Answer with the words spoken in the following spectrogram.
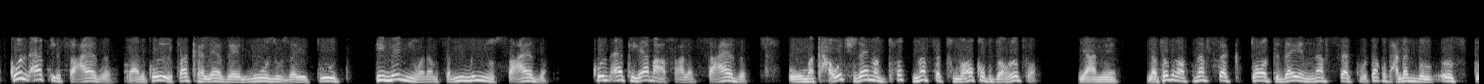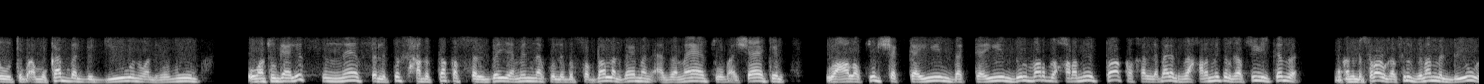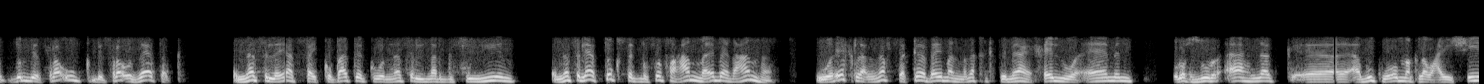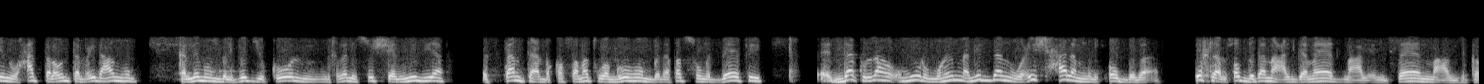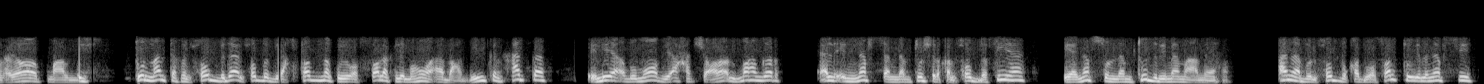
كل أكل سعادة يعني كل الفاكهه اللي هي زي الموز وزي التوت في منيو أنا مسميه منيو السعادة. كل أكل يبعث على السعادة. وما تحاولش دايما تحط نفسك في مواقف ضاغطة. يعني لا تضغط نفسك تقعد تدين نفسك وتاخد حاجات بالقسط وتبقى مكبل بالديون والهموم. وما تجالس الناس اللي بتسحب الطاقه السلبية منك واللي بتصدر لك دايما أزمات ومشاكل وعلى طول شكايين دكايين. دول برضه حرامية طاقة خلي بالك زي حرامية الغسيل كده. ما كانوا بيسرقوا الغسيل زمان من البيوت. دول بيسرقوك بيسرقوا ذاتك. الناس اللي هي ال psychopathic والناس النرجسيين الناس اللي هي ال toxic بصفة عامة ابعد عنها. واخلق لنفسك كده دايما مناخ اجتماعي حلو آمن روح زور أهلك آه، أبوك وأمك لو عايشين وحتى لو أنت بعيد عنهم كلمهم بال video call من خلال ال social media استمتع بقسمات وجههم بنفسهم الدافي. ده كلها أمور مهمة جدا وعيش حالة من الحب بقى. يخلق الحب ده مع الجماد مع الإنسان مع الذكريات مع البيت طول ما انت في الحب ده الحب بيحتضنك ويوصلك لما هو أبعد. يمكن حتى ايليا أبو ماضي أحد شعراء المهجر قال إن نفسا لم تشرق الحب فيها هي نفس لم تدري ما معناها. أنا بالحب قد وصلت إلى نفسي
